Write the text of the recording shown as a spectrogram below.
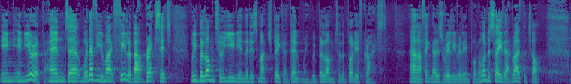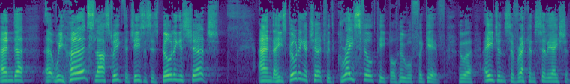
in, in Europe. And uh, whatever you might feel about Brexit, we belong to a union that is much bigger, don't we? We belong to the body of Christ. And I think that is really, really important. I want to say that right at the top. And uh, uh, we heard last week that Jesus is building his church, and he's building a church with grace filled people who will forgive, who are agents of reconciliation.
